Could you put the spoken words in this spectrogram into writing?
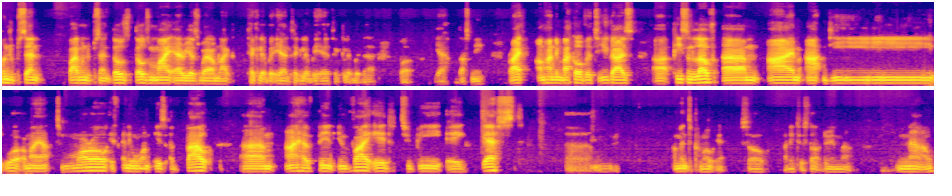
100% 500% those those are my areas where i'm like take a little bit here and take a little bit here take a little bit there but yeah that's me right i'm handing back over to you guys uh, peace and love. Um, I'm at the what am I at tomorrow? If anyone is about, um, I have been invited to be a guest. Um, I meant to promote it, so I need to start doing that now.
